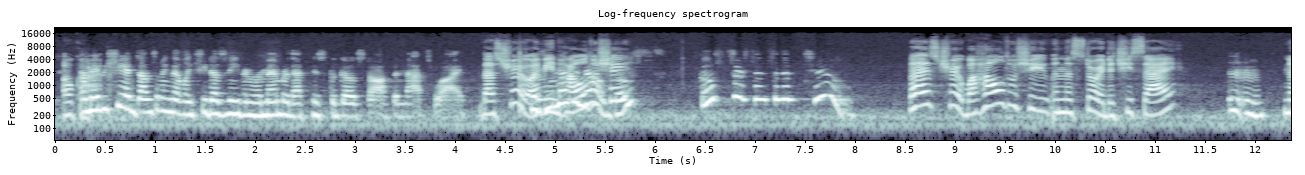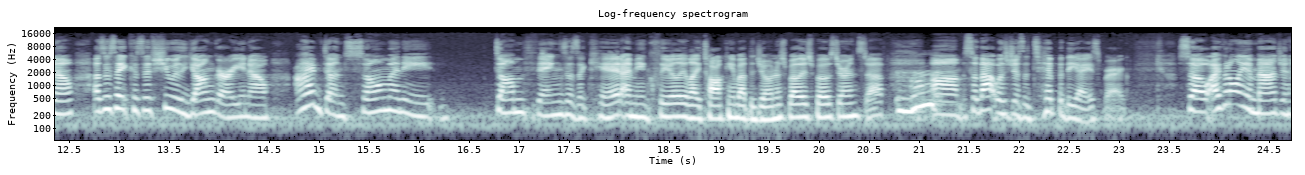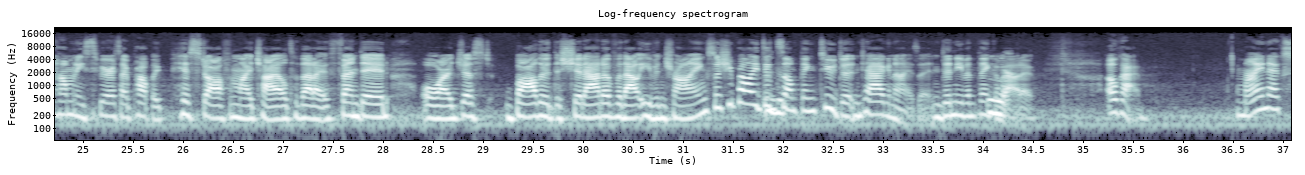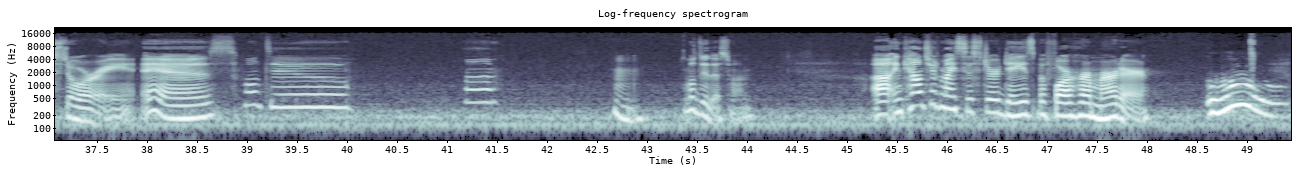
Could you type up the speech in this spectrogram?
Okay. Or maybe she had done something that like she doesn't even remember that pissed the ghost off, and that's why. that's true. I mean, how old know. was she? Ghosts, ghosts are sensitive too. That is true. Well, how old was she in this story? Did she say? Mm-mm. No, I was gonna say because if she was younger, you know, I've done so many dumb things as a kid. I mean, clearly, like talking about the Jonas Brothers poster and stuff. Mhm. Um, so that was just a tip of the iceberg. So I can only imagine how many spirits I probably pissed off in my childhood that I offended or just bothered the shit out of without even trying. So she probably did Mhm. something too to antagonize it and didn't even think Yeah. about it. Okay. My next story is we'll do um hmm we'll do this one. Uh, encountered my sister days before her murder. Ooh.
